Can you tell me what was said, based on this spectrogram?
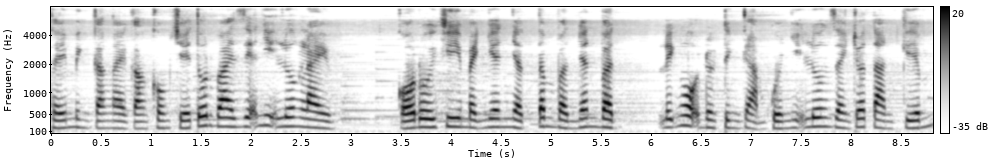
thấy mình càng ngày càng khống chế tốt vai diễn nhị lương này. Có đôi khi Mạch Nhiên nhật tâm vào nhân vật, lĩnh hội được tình cảm của nhị lương dành cho tàn kiếm.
